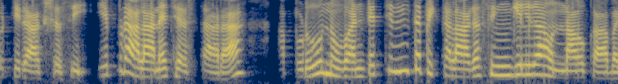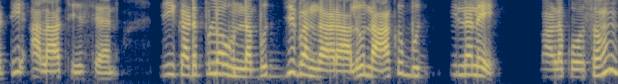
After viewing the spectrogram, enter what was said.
పొట్టి రాక్షసి. ఎప్పుడు అలానే చేస్తారా? అప్పుడు నువ్వంటే చింత పిక్కలాగా సింగిల్గా ఉన్నావు కాబట్టి అలా చేశాను. నీ కడుపులో ఉన్న బుజ్జి బంగారాలు నాకు బు పిల్లలే. వాళ్ళ కోసం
